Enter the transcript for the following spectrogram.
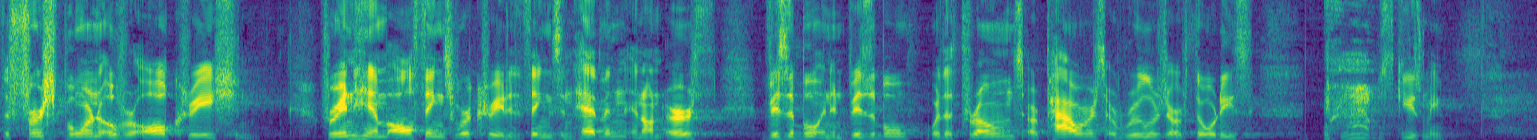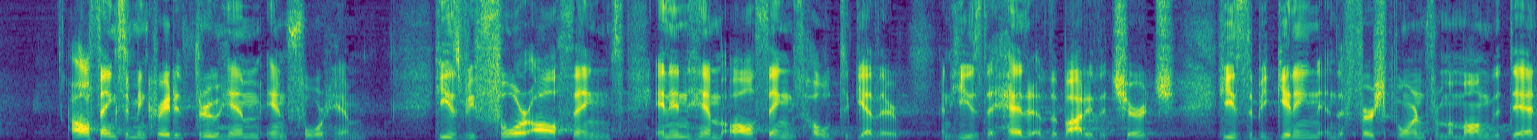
the firstborn over all creation. For in him all things were created, things in heaven and on earth, visible and invisible, whether thrones or powers or rulers or authorities. Excuse me. All things have been created through him and for him. He is before all things, and in him all things hold together. And he is the head of the body of the church. He is the beginning and the firstborn from among the dead,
